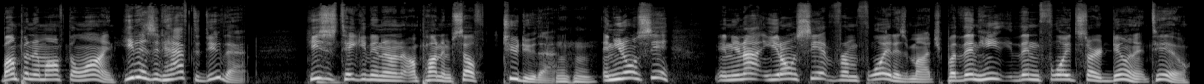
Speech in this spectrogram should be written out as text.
bumping him off the line. He doesn't have to do that. He's just taking it on, upon himself to do that. Mm-hmm. And you don't see and you're not you don't see it from Floyd as much, but then he then Floyd started doing it too.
